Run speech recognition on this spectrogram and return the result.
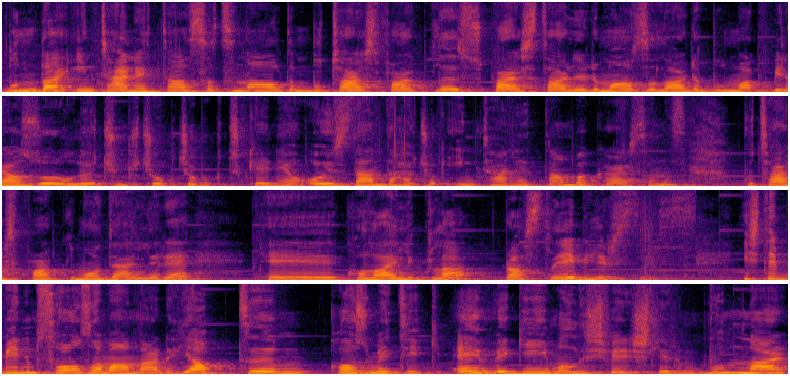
Bunu da internetten satın aldım. Bu tarz farklı süperstarları mağazalarda bulmak biraz zor oluyor çünkü çok çabuk tükeniyor. O yüzden daha çok internetten bakarsanız bu tarz farklı modellere e, kolaylıkla rastlayabilirsiniz. İşte benim son zamanlarda yaptığım kozmetik, ev ve giyim alışverişlerim bunlar.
